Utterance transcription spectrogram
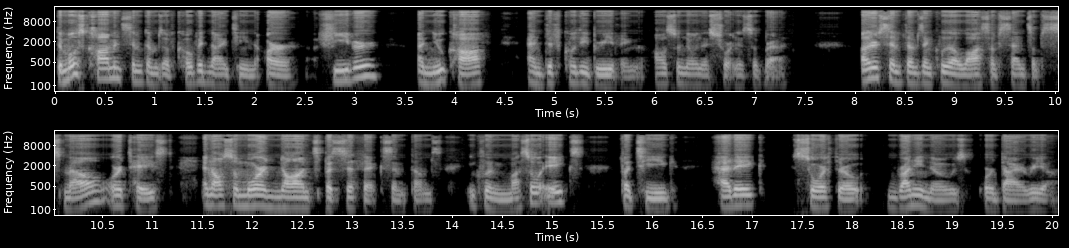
The most common symptoms of COVID-19 are fever, a new cough, and difficulty breathing, also known as shortness of breath. Other symptoms include a loss of sense of smell or taste, and also more non-specific symptoms, including muscle aches, fatigue, headache, sore throat, runny nose, or diarrhea.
